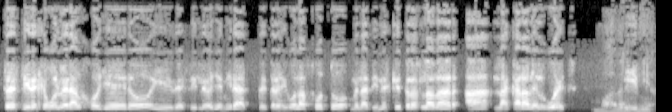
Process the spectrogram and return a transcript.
Entonces tienes que volver al joyero y decirle, oye, mira, te traigo la foto, me la tienes que trasladar a la cara del wedge. Madre Y mía.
